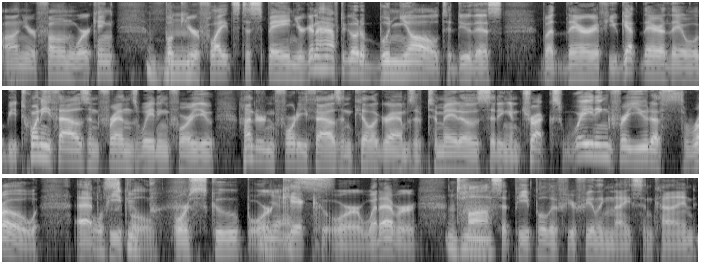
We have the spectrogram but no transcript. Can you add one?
on your phone working. Mm-hmm. Book your flights to Spain. You're going to have to go to Buñol to do this, but there, if you get there, there will be 20,000 friends waiting for you, 140,000 kilograms of tomatoes sitting in trucks waiting for you to throw at Or people scoop. or scoop or Yes. kick or whatever, toss at people if you're feeling nice and kind.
